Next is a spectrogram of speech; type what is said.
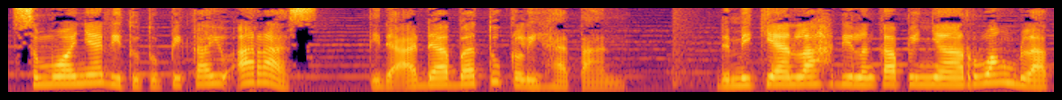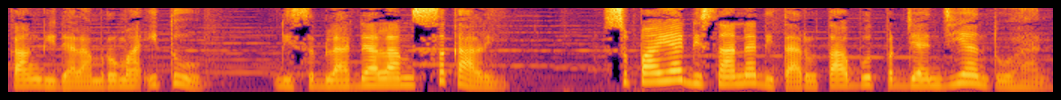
Semuanya ditutupi kayu aras, tidak ada batu kelihatan. Demikianlah dilengkapinya ruang belakang di dalam rumah itu, di sebelah dalam sekali, supaya di sana ditaruh tabut perjanjian Tuhan.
